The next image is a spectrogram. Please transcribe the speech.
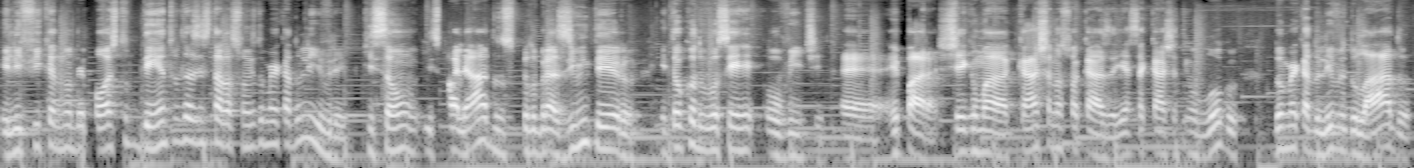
ele fica no depósito dentro das instalações do Mercado Livre, que são espalhados pelo Brasil inteiro. Então, quando você, ouvinte, é, repara, chega uma caixa na sua casa e essa caixa tem o logo do Mercado Livre do lado,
